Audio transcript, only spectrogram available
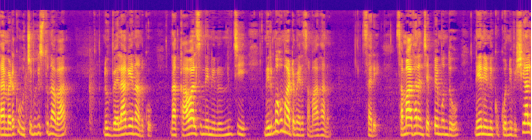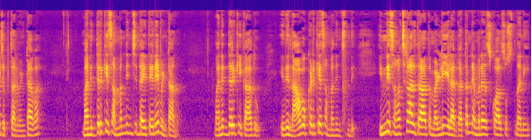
నా మెడకు ఉచ్చు బిగిస్తున్నావా? నువ్వెలాగైనా అనుకో. నాకు కావాల్సింది నిన్ను నుంచి నిర్మోహమాటమైన సమాధానం. సరే సమాధానం చెప్పే ముందు నేను నీకు కొన్ని విషయాలు చెప్తాను. వింటావా? మనిద్దరికీ సంబంధించిందైతేనే వింటాను. మనిద్దరికీ కాదు ఇది నా ఒక్కడికే సంబంధించింది. ఇన్ని సంవత్సరాల తర్వాత మళ్ళీ ఇలా గతం నెమరేసుకోవాల్సి వస్తుందని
